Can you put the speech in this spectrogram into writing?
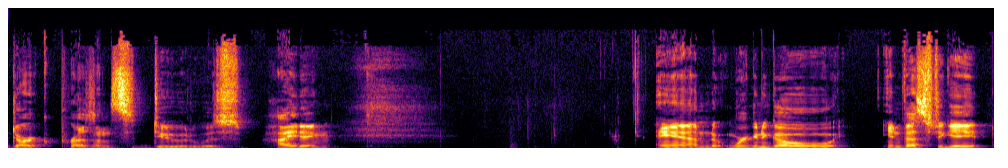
dark presence dude was hiding. And we're to go investigate.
